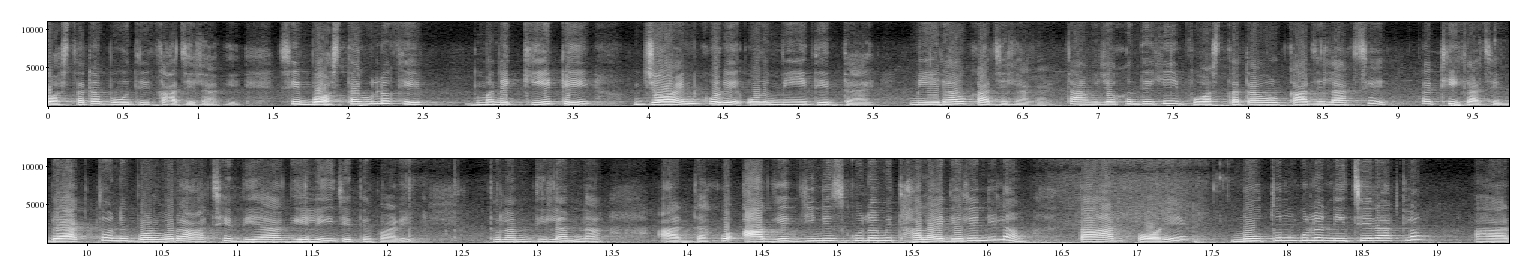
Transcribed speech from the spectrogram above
বস্তাটা বৌদির কাজে লাগে। সেই বস্তাগুলোকে মানে কেটে জয়েন করে ওর মেয়েদের দেয়, মেয়েরাও কাজে লাগায়। তা আমি যখন দেখি বস্তাটা ওর কাজে লাগছে, তা ঠিক আছে ব্যাগ তো অনেক বড় বড় আছে, দেয়া গেলেই যেতে পারে। ধরলাম, দিলাম না। আর দেখো, আগের জিনিসগুলো আমি থালায় ঢেলে নিলাম, তারপরে নতুনগুলো নিচে রাখলাম, আর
